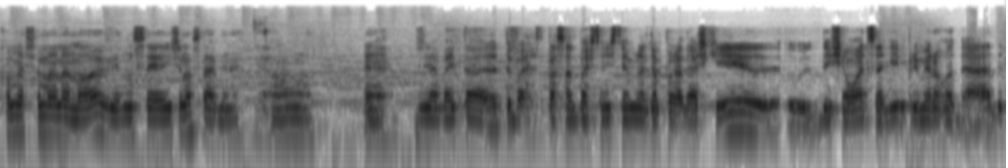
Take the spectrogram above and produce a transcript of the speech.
como é semana 9, não sei, a gente não sabe, né? É. Então, é, já vai tá, ter ba- passado bastante tempo na temporada. Acho que o Deshaun Watson ali, primeira rodada.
